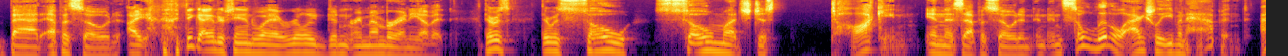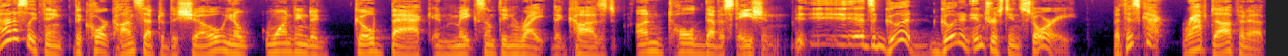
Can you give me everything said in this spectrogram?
bad episode, I, I think I understand why I really didn't remember any of it. There was there was so so much just talking in this episode and, and, and, so little actually even happened. I honestly think the core concept of the show, you know, wanting to go back and make something right that caused untold devastation, it, it's a good, good and interesting story. But this got wrapped up in a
